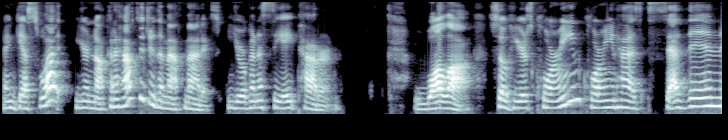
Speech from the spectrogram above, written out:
And guess what? You're not going to have to do the mathematics. You're going to see a pattern. Voila. So here's chlorine. Chlorine has seven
